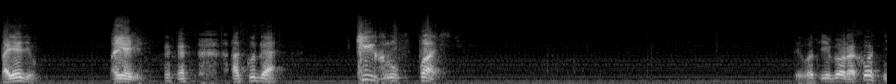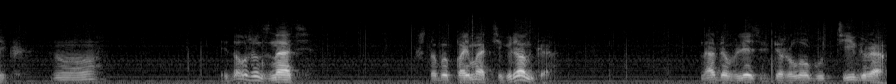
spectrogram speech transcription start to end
Поедем? Поедем. А куда? Тигру в пасть. Ты вот, Егор, охотник. Ну, и должен знать, чтобы поймать тигренка, надо влезть в берлогу тигра.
